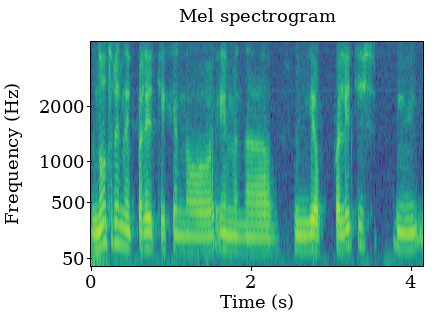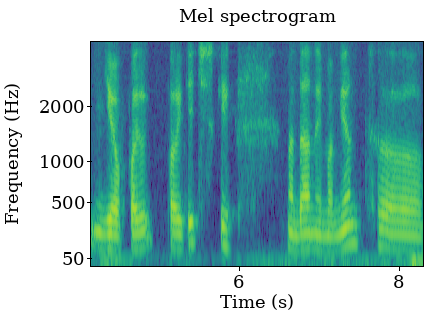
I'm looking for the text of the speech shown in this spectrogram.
внутренней политики, но именно геополитич... геополитически на данный момент э,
